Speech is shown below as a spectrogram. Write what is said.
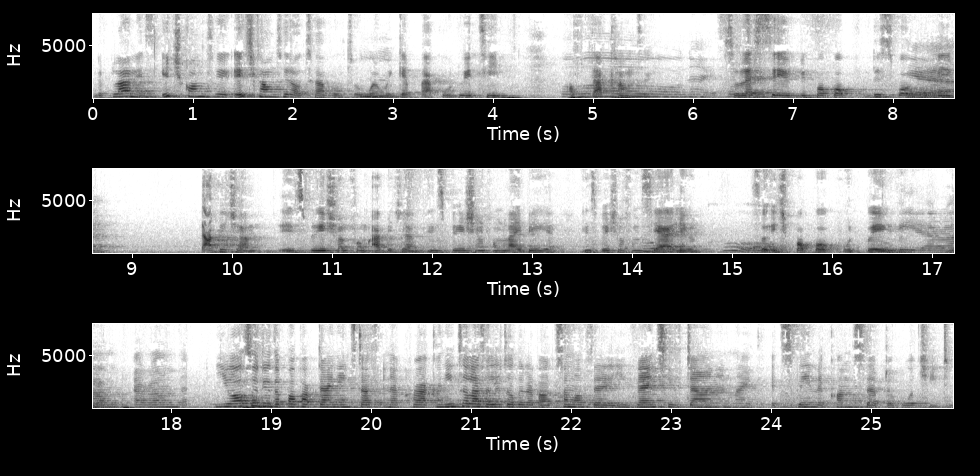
The plan is each country, each country I'll travel to. When we mm-hmm. get back, we'll do a team of that country. Oh, nice. So okay. let's say the pop up. This one Yeah. will be Abidjan, inspiration from Abidjan, inspiration from Liberia, inspiration from oh, Sierra Leone. cool. So each pop up would bring. be around around that. You also do the pop-up dining stuff in Accra. Can you tell us a little bit about some of the events you've done and like explain the concept of what you do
